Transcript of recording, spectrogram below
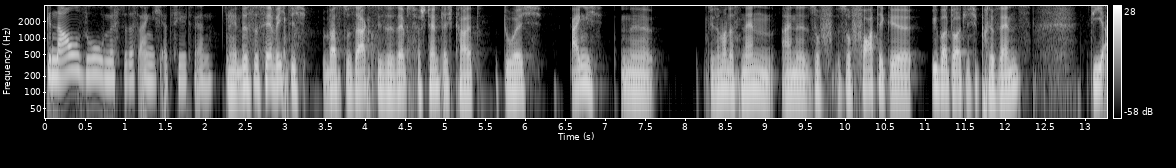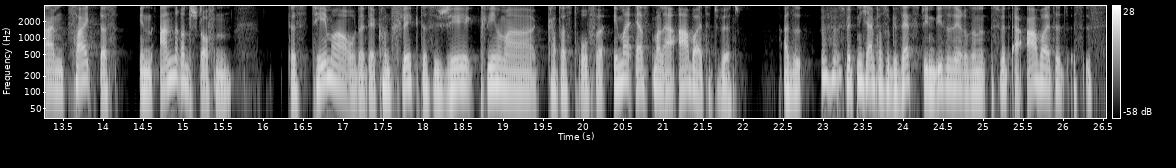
genau so müsste das eigentlich erzählt werden. Das ist sehr wichtig, was du sagst, diese Selbstverständlichkeit durch eigentlich eine, wie soll man das nennen, eine so, sofortige, überdeutliche Präsenz, die einem zeigt, dass in anderen Stoffen das Thema oder der Konflikt, das Sujet Klimakatastrophe immer erstmal erarbeitet wird. Also mhm. es wird nicht einfach so gesetzt wie in dieser Serie, sondern es wird erarbeitet. Es ist,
